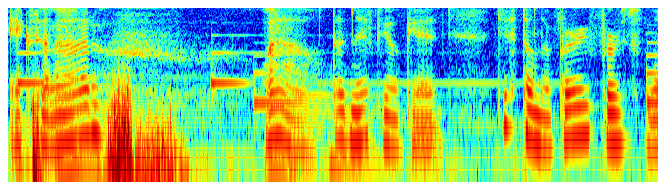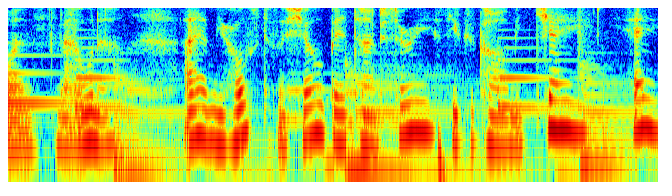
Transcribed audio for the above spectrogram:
Exhalar. Wow, doesn't that feel good? Just on the very first one, La Una. I am your host of the show, Bedtime Stories. You could call me Jay. Hey.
